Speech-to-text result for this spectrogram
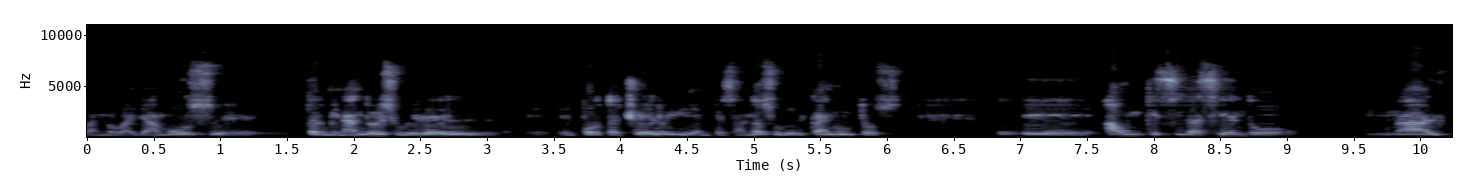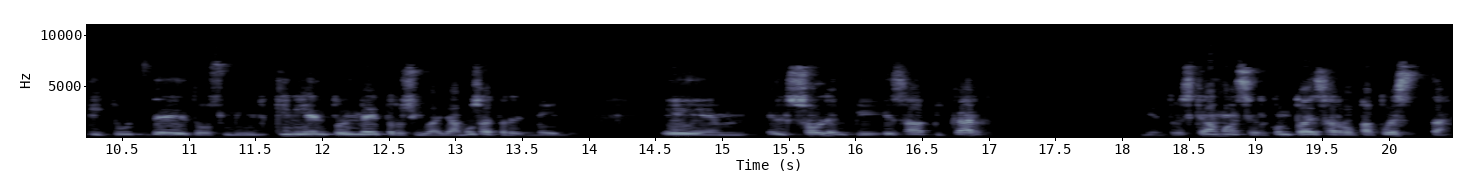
cuando vayamos eh, terminando de subir el, el, portachuelo y empezando a subir canutos, eh, aunque siga siendo una altitud de 2.500 metros y vayamos a 3.000, eh, el sol empieza a picar. Y entonces, ¿qué vamos a hacer con toda esa ropa puesta?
